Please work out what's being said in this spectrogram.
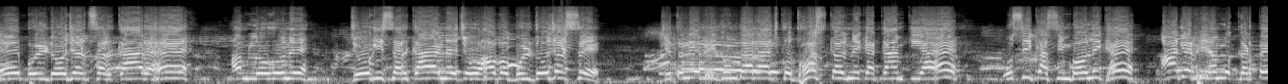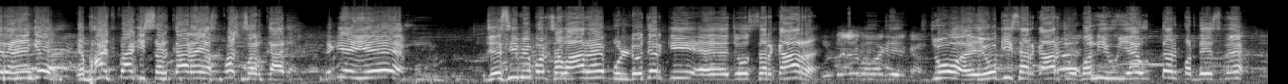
ये बुलडोजर सरकार है। हम लोगों ने, जोगी सरकार ने जो वहाँ पर बुलडोजर से जितने भी गुंडा राज को ध्वस्त करने का काम किया है, उसी का सिंबॉलिक है। आगे भी हम लोग करते रहेंगे। ये भाजपा की सरकार है, स्पष्ट सरकार है। देखिए, ये जेसीबी पर सवार है, बुलडोजर की जो सरकार, जो योगी सरकार जो बनी हुई है उत्तर प्रदेश में,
